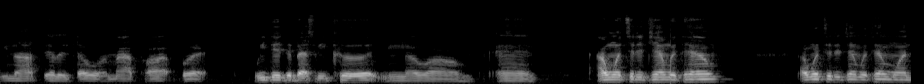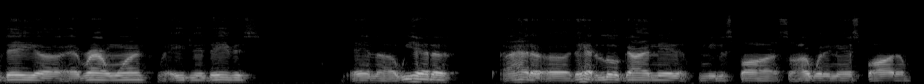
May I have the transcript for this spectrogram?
You know, I feel as though on my part, but we did the best we could. You know, um, and I went to the gym with him. I went to the gym with him one day uh, at round one with Adrian Davis, and uh, we had a, I had a, uh, they had a little guy in there for me to spar, so I went in there and sparred him,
